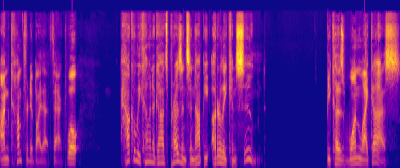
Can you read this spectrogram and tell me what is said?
I'm comforted by that fact. Well, how can we come into God's presence and not be utterly consumed? Because one like us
